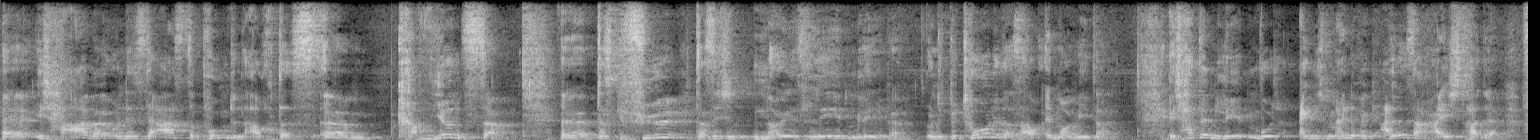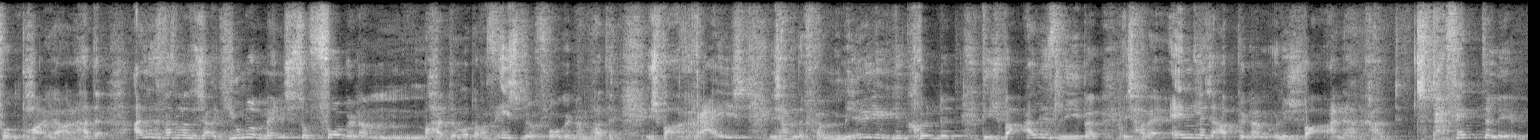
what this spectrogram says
Äh, ich habe, und das ist der erste Punkt und auch das ähm, gravierendste, äh, das Gefühl dass ich ein neues Leben lebe und ich betone das auch immer wieder. Ich hatte ein Leben wo ich eigentlich im Endeffekt alles erreicht hatte vor ein paar Jahren, hatte alles was man sich als junger Mensch so vorgenommen hatte oder was ich mir vorgenommen hatte. Ich war reich, ich habe eine Familie gegründet, die ich über alles liebe, ich habe endlich abgenommen und ich war anerkannt. Das perfekte Leben.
